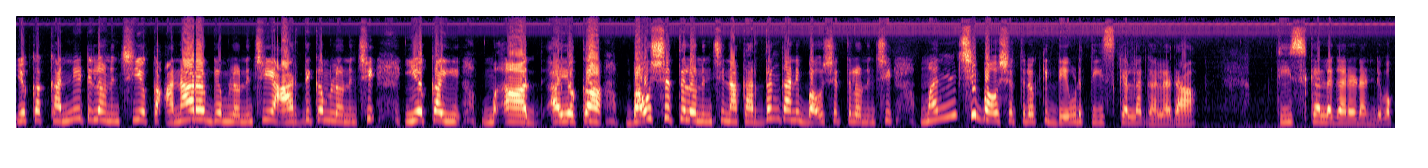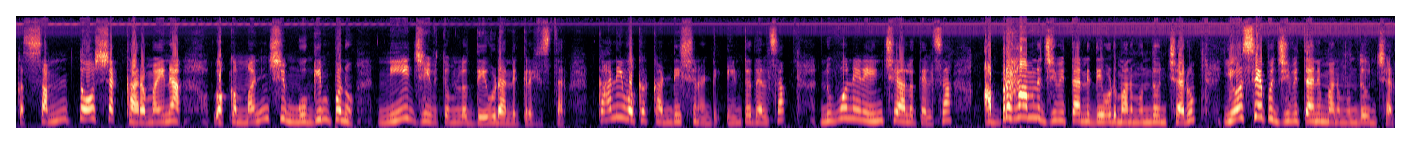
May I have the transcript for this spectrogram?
ఈ యొక్క కన్నీటిలో నుంచి ఈ యొక్క అనారోగ్యంలో నుంచి ఈ ఆర్థికంలో నుంచి ఈ యొక్క ఆ- యొక్క భవిష్యత్తులో నుంచి నాకు అర్థం కాని భవిష్యత్తులో నుంచి మంచి భవిష్యత్తులోకి దేవుడు తీసుకెళ్ళగలరా తీసుకెళ్ళగలడండి ఒక సంతోషకరమైన ఒక మంచి ముగింపును నీ జీవితంలో దేవుడు అనుగ్రహిస్తారు. కానీ ఒక కండిషన్ అండి. ఏంటో తెలుసా? నువ్వు నేను ఏం చేయాలో తెలుసా? అబ్రహాముని జీవితాన్ని దేవుడు మన ముందు ఉంచారు. యోసేపు జీవితాన్ని మన ముందు ఉంచారు.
